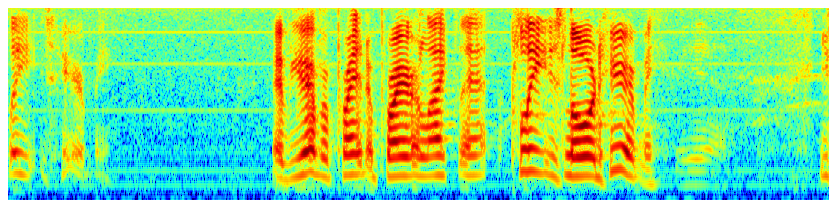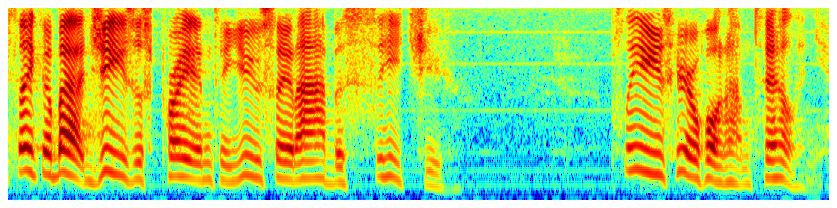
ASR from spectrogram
Please hear me. Have you ever prayed a prayer like that? Please, Lord, hear me. You think about Jesus praying to you, saying, I beseech you. Please hear what I'm telling you.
